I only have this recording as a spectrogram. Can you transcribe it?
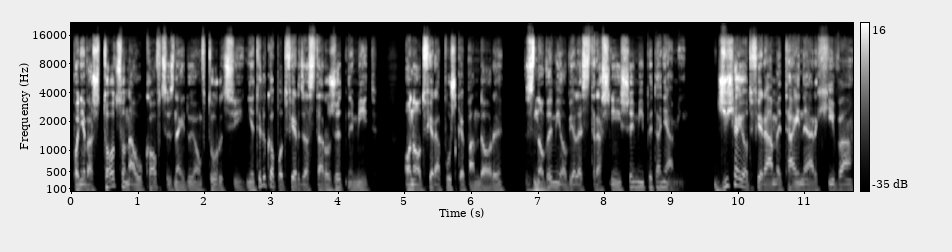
ponieważ to, co naukowcy znajdują w Turcji, nie tylko potwierdza starożytny mit, ono otwiera puszkę Pandory z nowymi, o wiele straszniejszymi pytaniami. Dzisiaj otwieramy tajne archiwa,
